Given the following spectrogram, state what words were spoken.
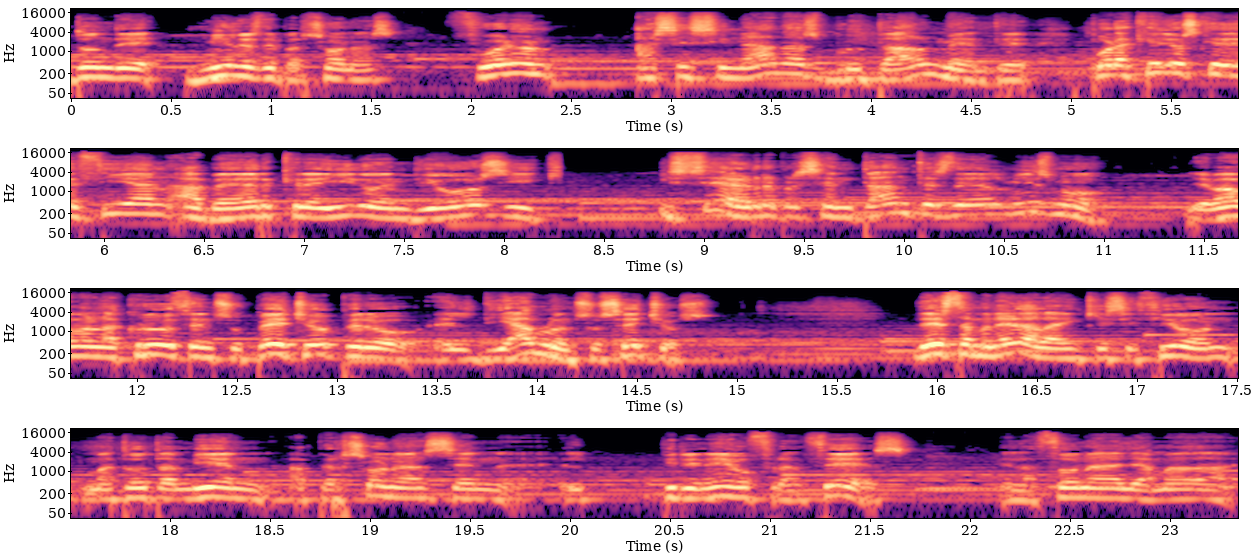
donde miles de personas fueron asesinadas brutalmente por aquellos que decían haber creído en Dios y, y ser representantes de Él mismo. Llevaban la cruz en su pecho, pero el diablo en sus hechos. De esta manera la Inquisición mató también a personas en el Pirineo francés, en la zona llamada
